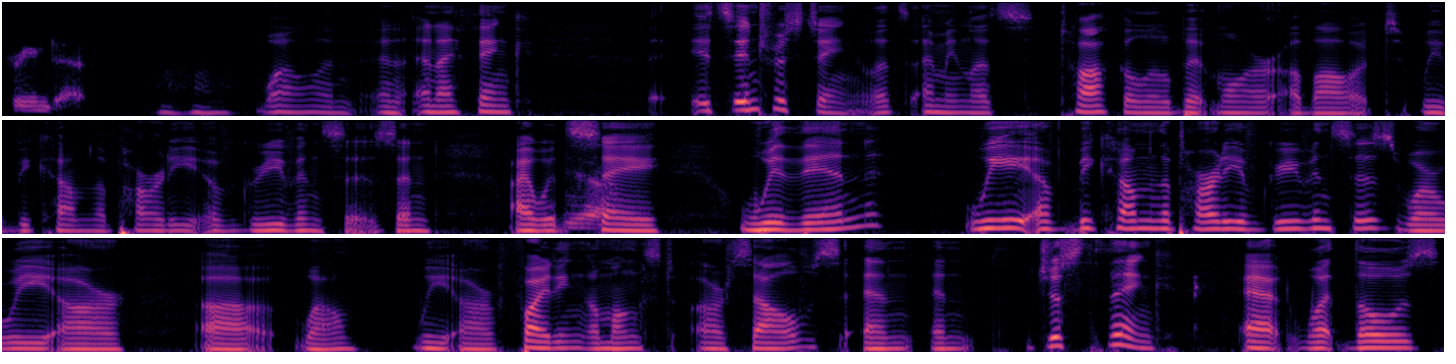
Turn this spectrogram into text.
screamed at. Mm-hmm. Well, and, and and I think it's interesting. Let's I mean, let's talk a little bit more about we've become the party of grievances, and I would Yeah. say within we have become the party of grievances where we are, uh, well, we are fighting amongst ourselves, and and just think at what those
